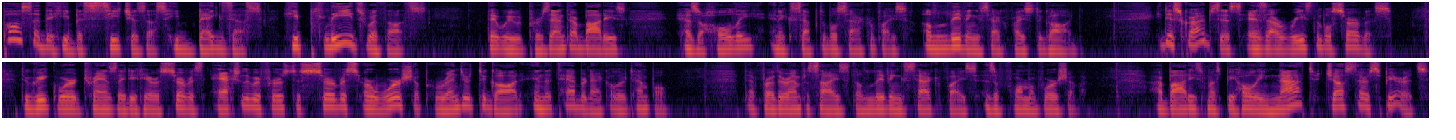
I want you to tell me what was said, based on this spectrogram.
Paul said that he beseeches us, he begs us, he pleads with us that we would present our bodies as a holy and acceptable sacrifice, a living sacrifice to God. He describes this as our reasonable service. The Greek word translated here as service actually refers to service or worship rendered to God in the tabernacle or temple. That further emphasizes the living sacrifice as a form of worship. Our bodies must be holy, not just our spirits.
